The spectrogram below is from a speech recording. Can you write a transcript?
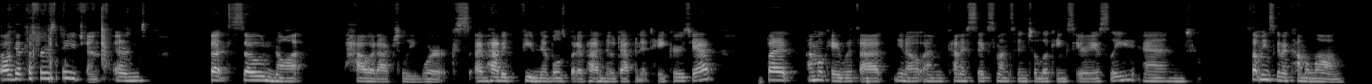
I'll get the first agent. And that's so not how it actually works. I've had a few nibbles, but I've had no definite takers yet. But I'm okay with that. You know, I'm kind of six months into looking seriously and something's going to come along.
